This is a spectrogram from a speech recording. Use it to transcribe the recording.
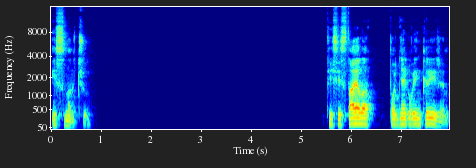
i smrću. Ti si stajala pod njegovim križem.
